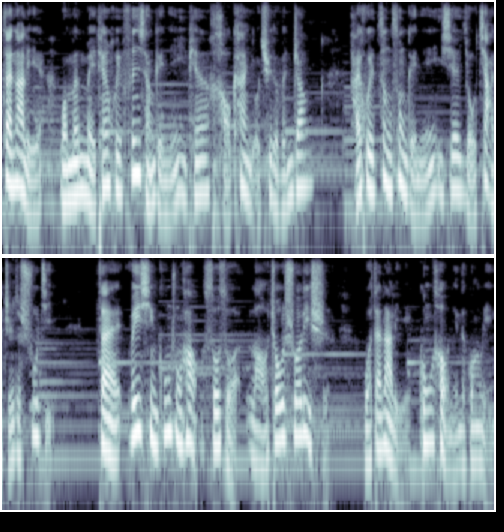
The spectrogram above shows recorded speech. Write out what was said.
在那里我们每天会分享给您一篇好看有趣的文章，还会赠送给您一些有价值的书籍。在微信公众号搜索“老周说历史”，我在那里恭候您的光临。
